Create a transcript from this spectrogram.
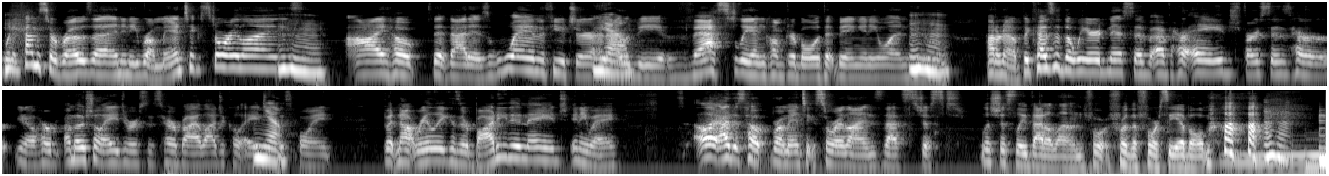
when it comes to Rosa and any romantic storylines. Mm-hmm. I hope that that is way in the future, and I would be vastly uncomfortable with it being anyone who. Mm-hmm. I don't know because of the weirdness of, of her age versus her, you know, her emotional age versus her biological age Yeah. at this point, but not really because her body didn't age. Anyway, I, I just hope romantic storylines. That's just let's just leave that alone for for the foreseeable. All mm-hmm.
